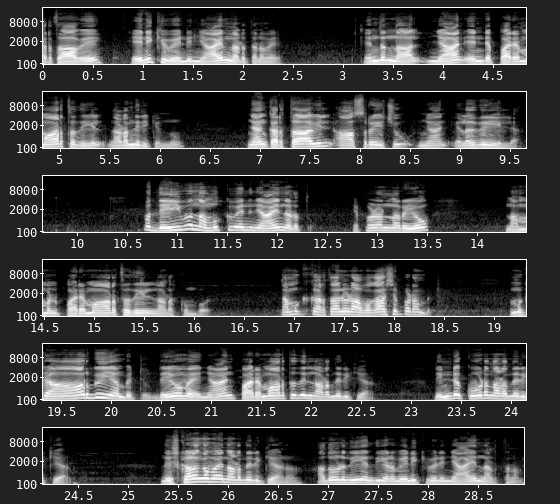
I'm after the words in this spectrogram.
കർത്താവേ എനിക്ക് വേണ്ടി ന്യായം നടത്തണമേ. എന്തെന്നാൽ ഞാൻ എന്റെ പരമാർത്ഥതയിൽ നടന്നിരിക്കുന്നു. ഞാൻ കർത്താവിൽ ആശ്രയിച്ചു ഞാൻ ഇളകുകയില്ല. അപ്പോൾ ദൈവം നമുക്ക് വേണ്ടി ന്യായം നടത്തും. എപ്പോഴാണെന്നറിയോ? നമ്മൾ പരമാർത്ഥതയിൽ നടക്കുമ്പോൾ. നമുക്ക് കർത്താവിനോട് അവകാശപ്പെടാൻ പറ്റും. നമുക്ക് ആർഗ്യൂ ചെയ്യാൻ പറ്റും. ദൈവമേ ഞാൻ പരമാർത്ഥതയിൽ നടന്നിരിക്കുകയാണ്. നിന്റെ കൂടെ നടന്നിരിക്കുകയാണ്. നിഷ്കളങ്കമായി നടന്നിരിക്കുകയാണ്. അതുകൊണ്ട് നീ എന്ത് ചെയ്യണം? എനിക്ക് വേണ്ടി ന്യായം നടത്തണം.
